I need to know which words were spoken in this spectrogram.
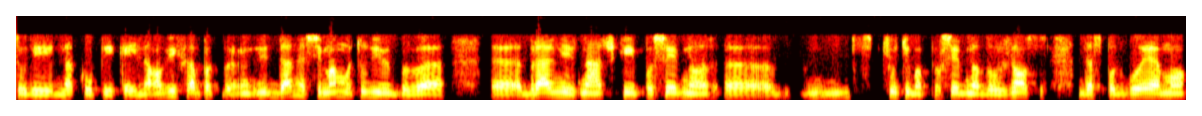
tudi nakupi kaj novih, ampak danes imamo tudi v Eh, bralni znački posebno uh, čutimo posebno dolžnost, da spodbujamo uh,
